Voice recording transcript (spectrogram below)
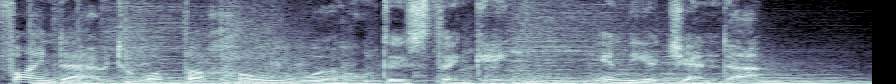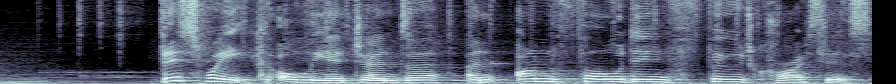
Find out what the whole world is thinking in the agenda. This week on the agenda, an unfolding food crisis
